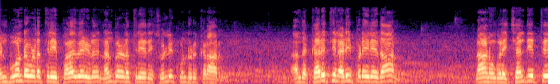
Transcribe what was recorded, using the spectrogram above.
என் போன்றவிடத்திலே பல பேர் நண்பரிடத்திலே இதை சொல்லிக் கொண்டிருக்கிறார்கள். அந்த கருத்தின் அடிப்படையிலே தான் நான் உங்களை சந்தித்து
